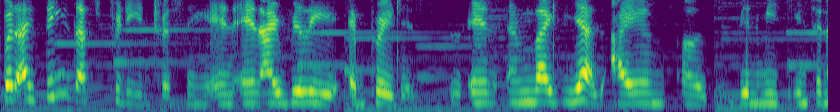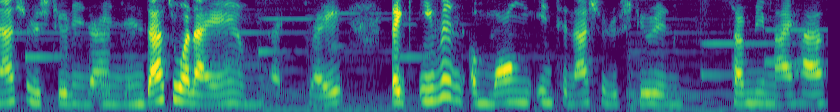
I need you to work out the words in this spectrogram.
But I think that's pretty interesting, and, and I really embrace it. And and like yes, I am a Vietnamese international student, and, Exactly. and that's what I am, like right like even among international students somebody might have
